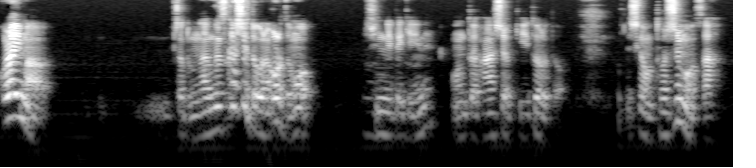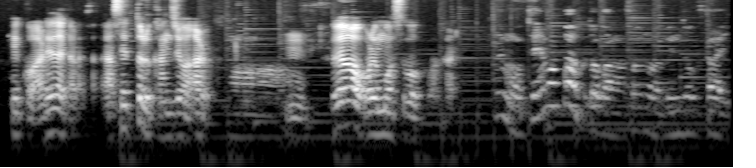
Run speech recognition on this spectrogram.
これは今、ちょっとな難しいところにあると思う。心理的にね。本当に話を聞いとると。しかも年もさ、結構あれだからさ、焦っとる感じはある。あーうん。それは俺もすごくわかる。でも、テーマパークとかのそういうのがめんどくさい。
